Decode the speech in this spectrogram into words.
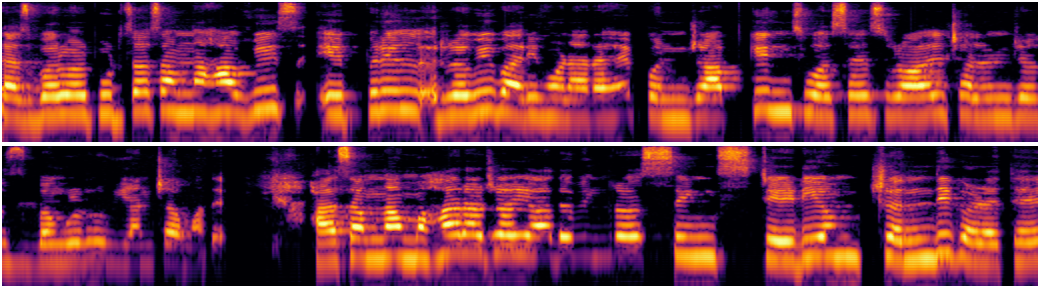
त्याचबरोबर पुढचा सामना हा वीस एप्रिल रविवारी होणार आहे Punjab Kings versus Royal Challengers Bengaluru यांच्यामध्ये. हा सामना महाराजा यादविंद्र सिंग स्टेडियम चंदीगड येथे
